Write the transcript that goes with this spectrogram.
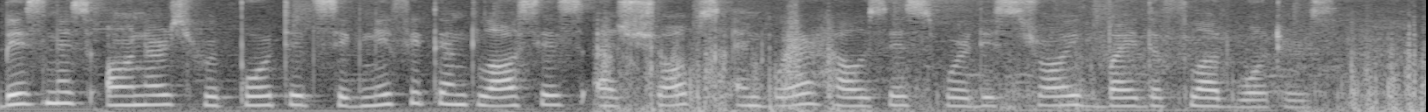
Business owners reported significant losses as shops and warehouses were destroyed by the floodwaters.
